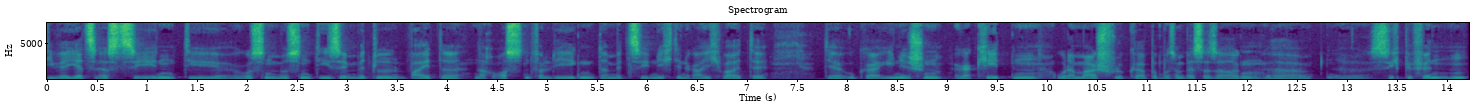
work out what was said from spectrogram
die wir jetzt erst sehen. Die Russen müssen diese Mittel weiter nach Osten verlegen, damit sie nicht in Reichweite der ukrainischen Raketen- oder Marschflugkörper, muss man besser sagen, äh, äh, sich befinden,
